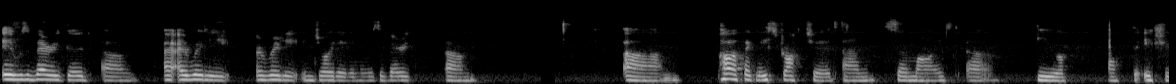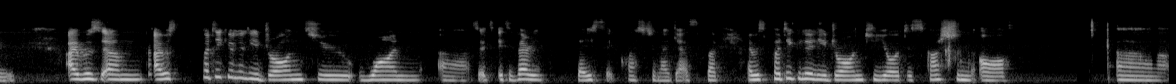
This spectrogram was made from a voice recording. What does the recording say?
it was a very good. Um, I, I really I really enjoyed it, and it was a very um, um, perfectly structured and surmised uh, view of, of the issue. I was um, I was particularly drawn to one. Uh, so it's it's a very basic question, I guess, but I was particularly drawn to your discussion of uh,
